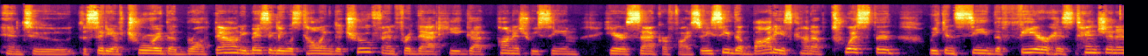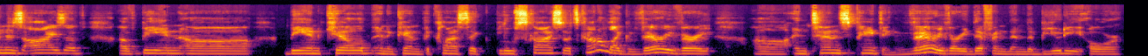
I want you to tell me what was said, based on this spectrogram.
into the city of Troy that brought down. He basically was telling the truth, and for that he got punished. We see him here sacrificed. So you see the body is kind of twisted. We can see the fear, his tension in his eyes of of being uh, being killed, and again the classic blue sky. So it's kind of like very very uh, intense painting, very very different than the beauty or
